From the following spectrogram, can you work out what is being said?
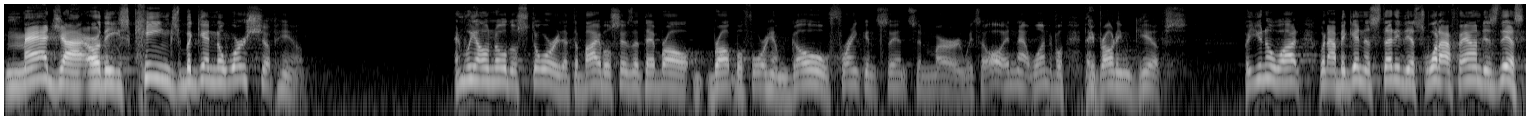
magi or these kings begin to worship him. And we all know the story that the Bible says that they brought, brought before him gold, frankincense, and myrrh. And we say, oh, isn't that wonderful? They brought him gifts. But you know what? When I begin to study this, what I found is this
